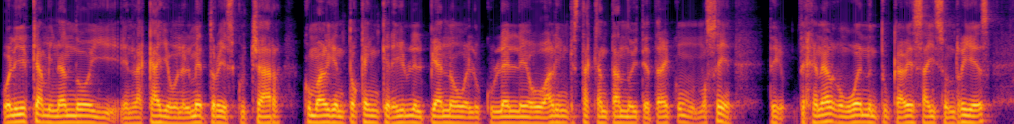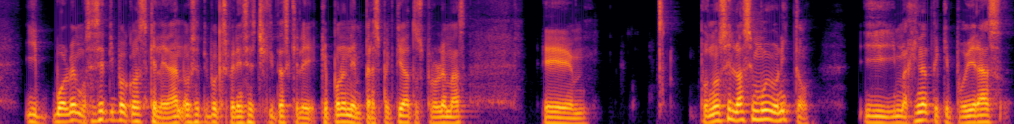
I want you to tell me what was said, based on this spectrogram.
o el ir caminando y en la calle o en el metro y escuchar como alguien toca increíble el piano o el ukulele o alguien que está cantando y te trae como, no sé, te, genera algo bueno en tu cabeza y sonríes. Y volvemos, ese tipo de cosas que le dan, o ese tipo de experiencias chiquitas que, le, que ponen en perspectiva tus problemas, eh, pues no sé, lo hace muy bonito. Y imagínate que pudieras,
